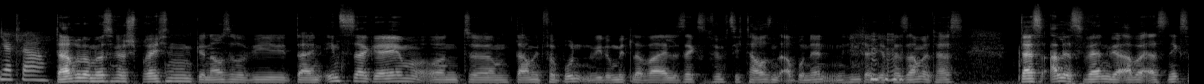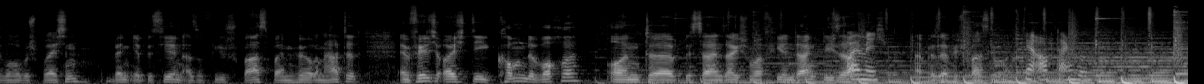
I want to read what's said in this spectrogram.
Ja, klar. Darüber müssen wir sprechen, genauso wie dein Insta-Game und ähm, damit verbunden, wie du mittlerweile 56.000 Abonnenten hinter dir versammelt hast. Das alles werden wir aber erst nächste Woche besprechen. Wenn ihr bis hierhin also viel Spaß beim Hören hattet, empfehle ich euch die kommende Woche. Und äh, bis dahin sage ich schon mal vielen Dank, Lisa. Freue mich. Hat mir sehr viel Spaß gemacht. Ja, auch danke.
